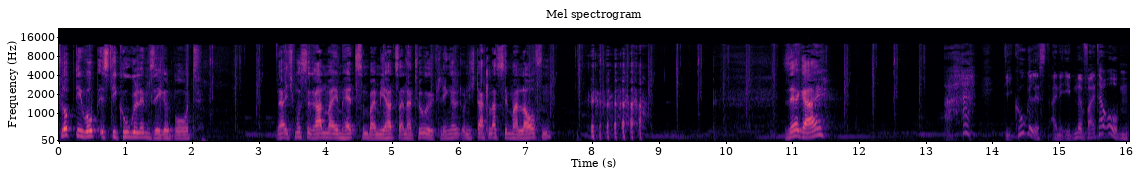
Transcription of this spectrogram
Fluppdiwupp ist die Kugel im Segelboot. Na, ich musste gerade mal im Hetzen, bei mir hat es an der Tür geklingelt und ich dachte, lass sie mal laufen. Sehr geil. Die Kugel ist eine Ebene weiter oben.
